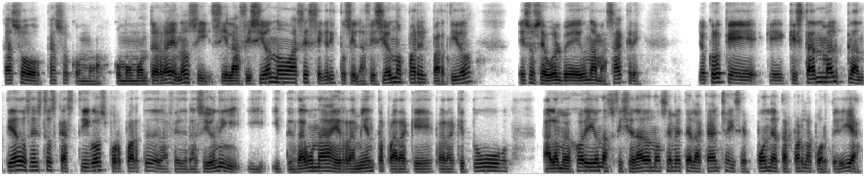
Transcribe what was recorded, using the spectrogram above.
Caso, caso como, como Monterrey, ¿no? Si, si la afición no hace ese grito, si la afición no para el partido, eso se vuelve una masacre. Yo creo que, que, están mal planteados estos castigos por parte de la federación y, y, te da una herramienta para que, para que tú, a lo mejor y un aficionado no se mete a la cancha y se pone a tapar la portería.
